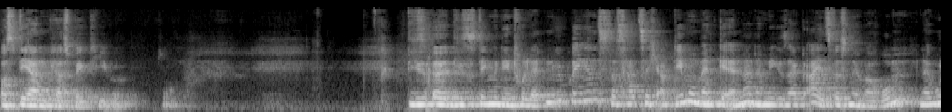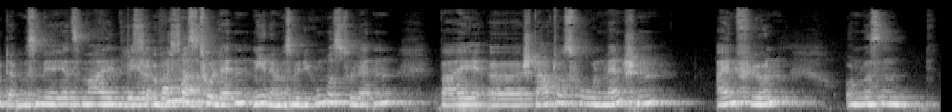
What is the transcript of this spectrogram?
aus deren Perspektive. Dies, äh, dieses Ding mit den Toiletten übrigens, das hat sich ab dem Moment geändert. Da haben die gesagt, ah, jetzt wissen wir warum. Na gut, dann müssen wir jetzt mal die Humustoiletten, nee, dann müssen wir die Humustoiletten bei äh, statushohen Menschen einführen und müssen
